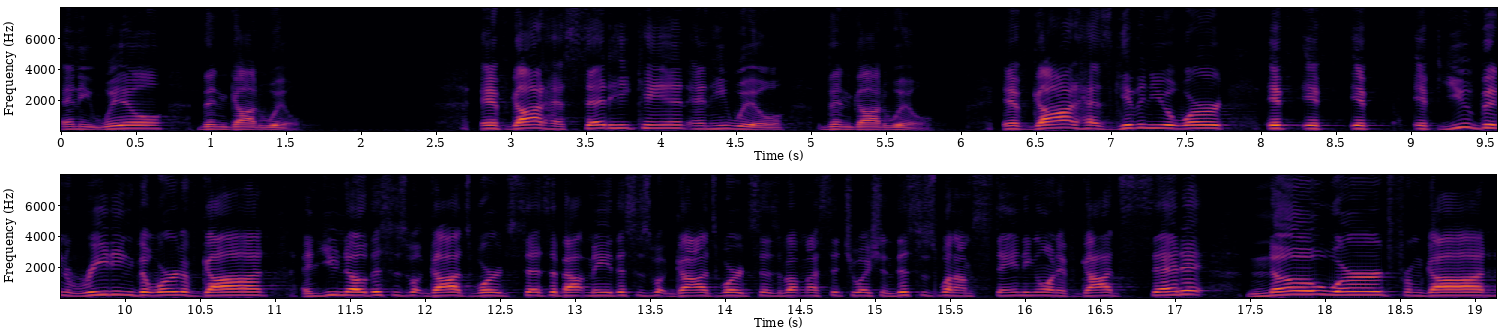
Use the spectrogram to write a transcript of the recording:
and he will, then God will. If God has said he can and he will, then God will. If God has given you a word, if, if, if, if you've been reading the Word of God and you know this is what God's Word says about me, this is what God's Word says about my situation, this is what I'm standing on, if God said it, no word from God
